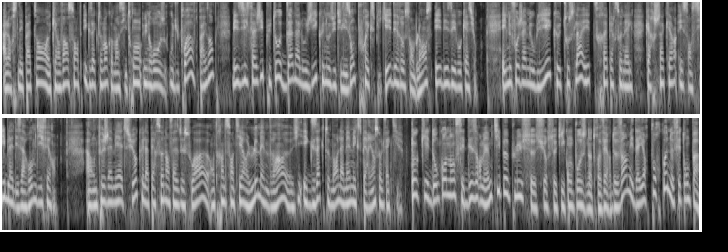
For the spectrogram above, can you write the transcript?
Alors ce n'est pas tant qu'un vin sente exactement comme un citron, une rose ou du poivre, par exemple, mais il s'agit plutôt d'analogies que nous utilisons pour expliquer des ressemblances et des évocations. Et il ne faut jamais oublier que tout cela est très personnel, car chacun est sensible à des arômes différents. Alors, on ne peut jamais être sûr que la personne en face de soi, euh, en train de sentir le même vin, euh, vit exactement la même expérience olfactive. Ok, donc on en sait désormais un petit peu plus sur ce qui compose notre verre de vin, mais d'ailleurs pourquoi ne fait-on pas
